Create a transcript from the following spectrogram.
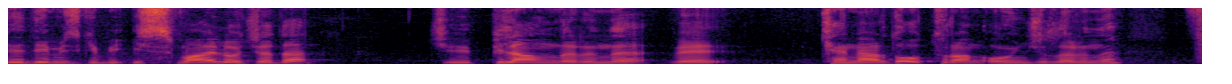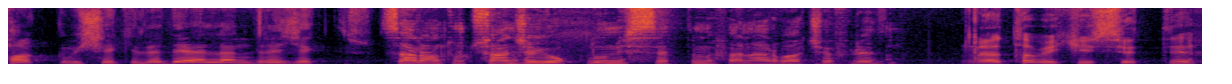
dediğimiz gibi İsmail Hoca da e, planlarını ve kenarda oturan oyuncularını farklı bir şekilde değerlendirecektir. Serhan Türk sence yokluğunu hissetti mi Fenerbahçe Fred'in? E, tabii ki hissetti.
